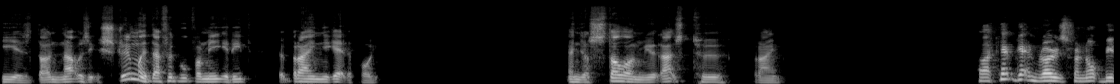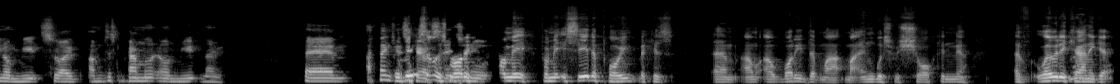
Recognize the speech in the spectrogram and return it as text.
he is done. That was extremely difficult for me to read, but Brian, you get the point. And you're still on mute. That's two, Brian. Well, I kept getting roused for not being on mute, so I, am just permanently on mute now. Um, I think so basically, sorry, you know, for me for me to say the point because um, I'm, I'm worried that my, my English was shocking there. If Lowry can't get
